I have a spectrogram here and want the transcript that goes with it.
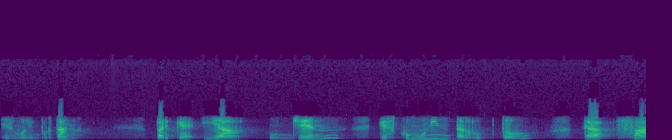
és molt important, perquè hi ha un gen que és com un interruptor que fa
